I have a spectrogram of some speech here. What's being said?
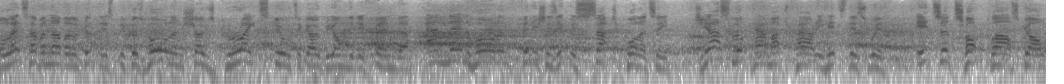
Well, let's have another look at this because Haaland shows great skill to go beyond the defender. And then Haaland finishes it with such quality. Just look how much power he hits this with. It's a top-class goal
